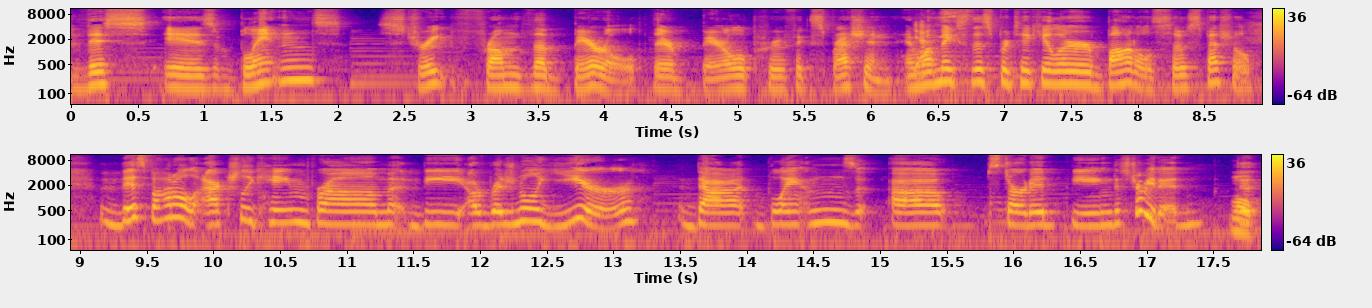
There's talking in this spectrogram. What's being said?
This is Blanton's straight from the barrel, their barrel proof expression. And what makes this particular bottle so special? This bottle actually came from the original year that Blanton's uh, started being distributed. Well, The-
